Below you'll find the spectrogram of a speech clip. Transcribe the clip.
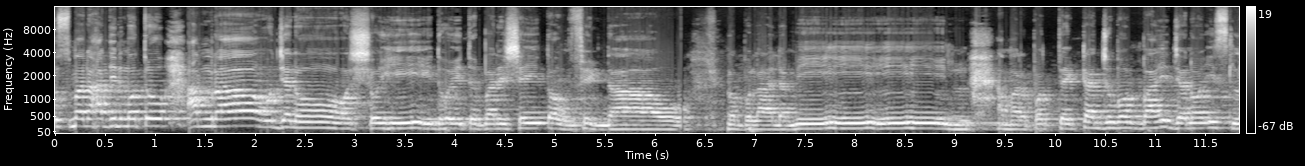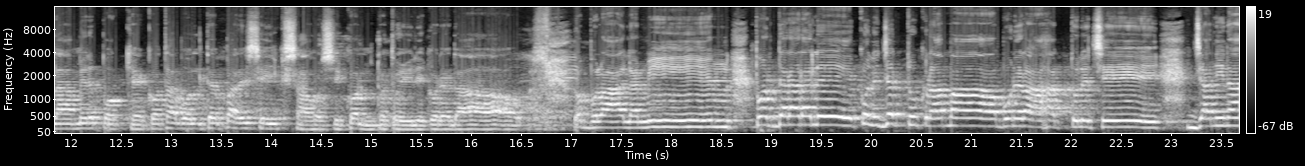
উসমান হাদির মতো আমরাও যেন শহীদ হইতে পারি, সেই তৌফিক দাও। রব্বুল আলামিন, আমার প্রত্যেকটা যুবক ভাই যেন ইসলামের পক্ষে কথা বলতে পারে, সেই সাহসী কণ্ঠ তৈরি করে দাও। রব্বুল আলামিন, পর্দার আড়ালে কলিজার টুকরা মা বোনেরা হাত তুলেছে। জানি না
